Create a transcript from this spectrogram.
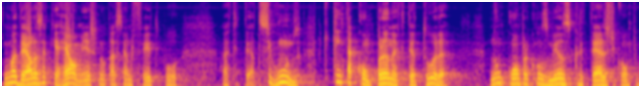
Uma delas é que realmente não está sendo feito por arquitetos. Segundo, que quem está comprando arquitetura não compra com os mesmos critérios de, compra,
